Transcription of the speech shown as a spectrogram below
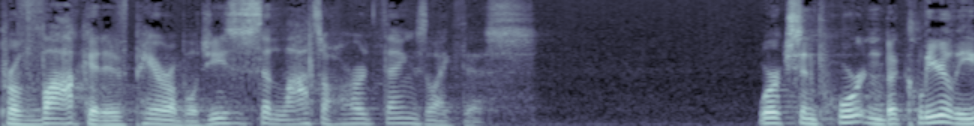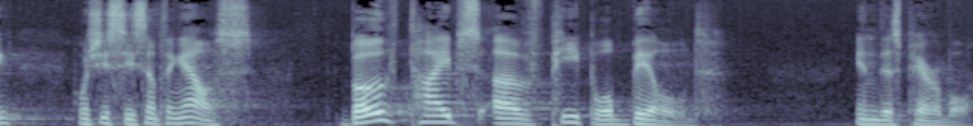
provocative parable. Jesus said lots of hard things like this. Work's important, but clearly, once you see something else, both types of people build in this parable.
